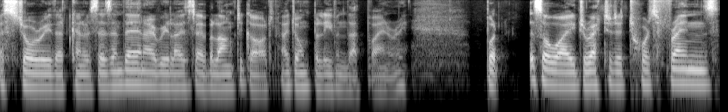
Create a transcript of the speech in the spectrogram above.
a story that kind of says, and then I realized I belong to God. I don't believe in that binary. So I directed it towards friends.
